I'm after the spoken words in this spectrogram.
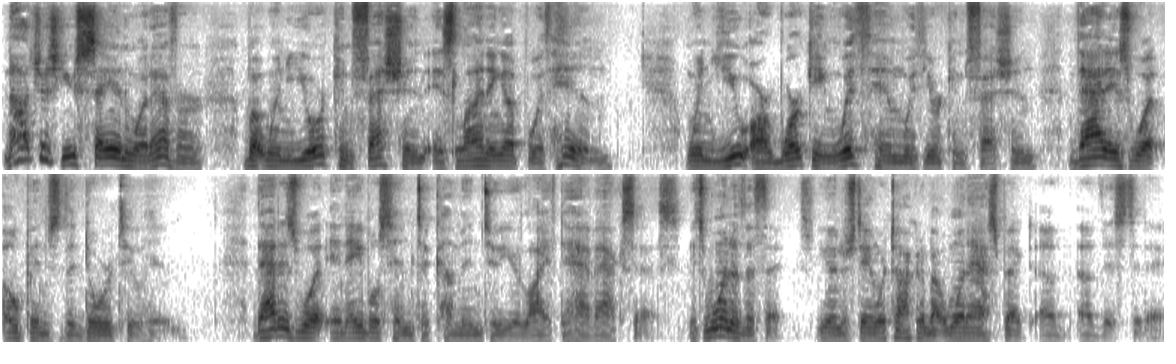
Not just you saying whatever, but when your confession is lining up with him, when you are working with him with your confession, that is what opens the door to him. That is what enables him to come into your life to have access. It's one of the things. You understand? We're talking about one aspect of, of this today.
